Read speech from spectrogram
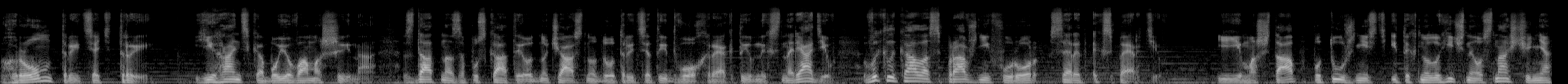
Гром 33 Гігантська бойова машина, здатна запускати одночасно до 32 реактивних снарядів, викликала справжній фурор серед експертів. Її масштаб, потужність і технологічне оснащення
